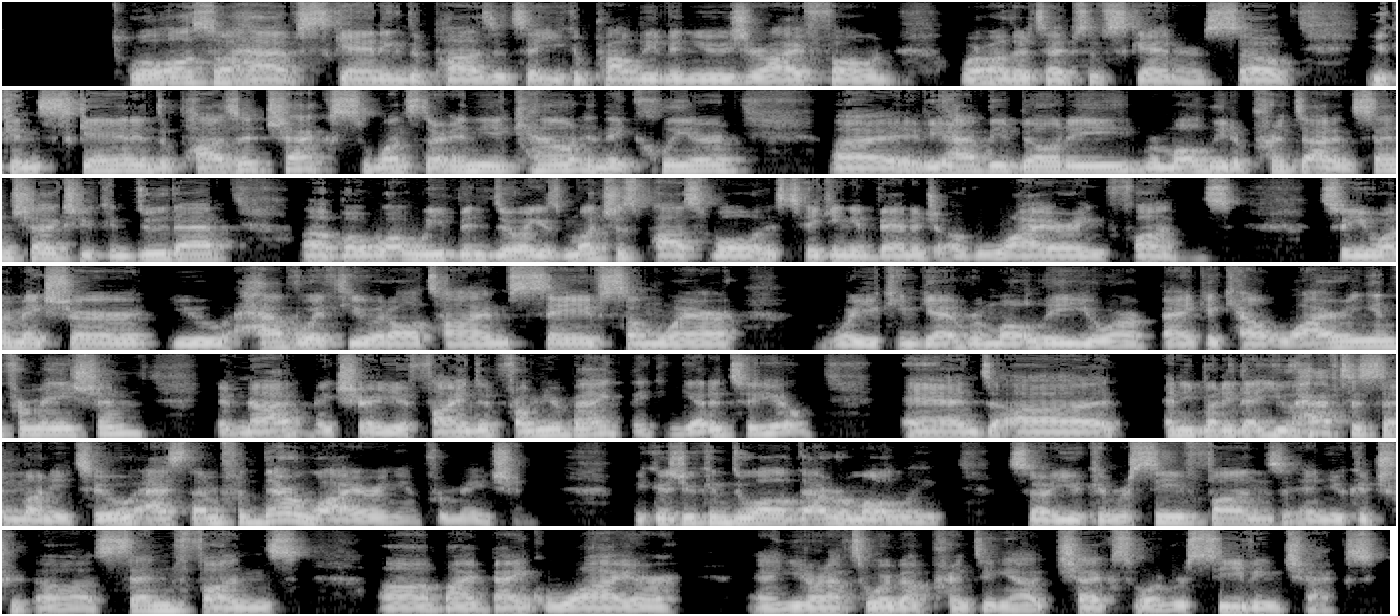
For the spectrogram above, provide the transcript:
will also have scanning deposits that you could probably even use your iPhone or other types of scanners. So you can scan and deposit checks once they're in the account and they clear. Uh, if you have the ability remotely to print out and send checks, you can do that. Uh, but what we've been doing as much as possible is taking advantage of wiring funds. So you want to make sure you have with you at all times, save somewhere where you can get remotely your bank account wiring information. If not, make sure you find it from your bank. They can get it to you. And uh, anybody that you have to send money to, ask them for their wiring information because you can do all of that remotely. So you can receive funds and you could uh, send funds uh, by bank wire, and you don't have to worry about printing out checks or receiving checks.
